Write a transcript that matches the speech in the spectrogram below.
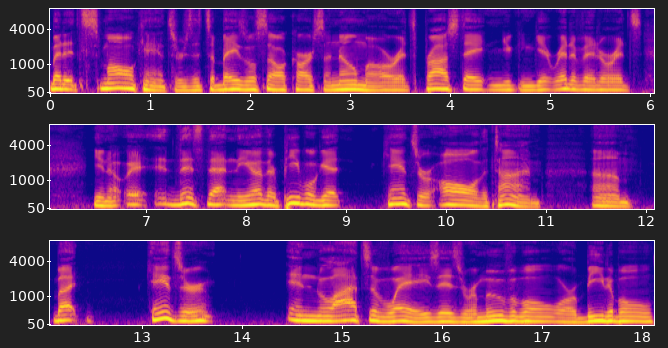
but it's small cancers. It's a basal cell carcinoma, or it's prostate, and you can get rid of it, or it's, you know, it, it- this, that, and the other. People get cancer all the time, um, but cancer, in lots of ways, is removable or beatable.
